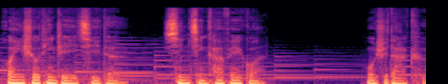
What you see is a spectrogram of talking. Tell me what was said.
欢迎收听这一期的心情咖啡馆，我是大可。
